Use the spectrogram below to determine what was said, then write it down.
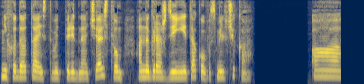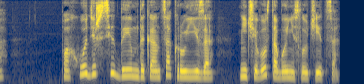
не ходатайствовать перед начальством о награждении такого смельчака? А походишь седым до конца круиза, ничего с тобой не случится.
